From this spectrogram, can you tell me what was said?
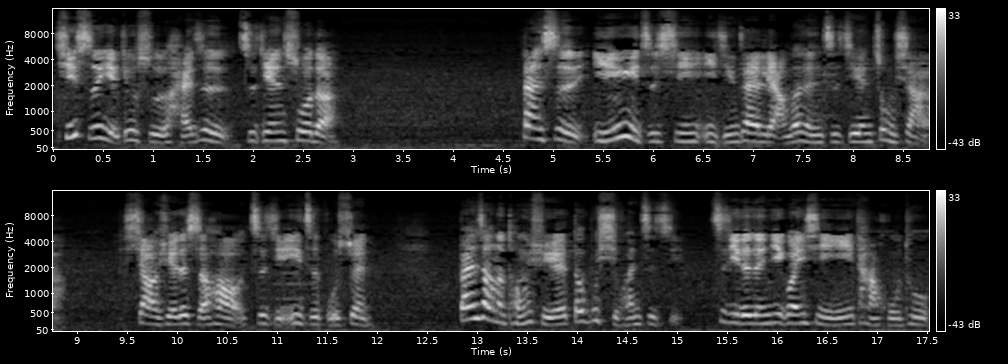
其实也就是孩子之间说的，但是淫欲之心已经在两个人之间种下了。小学的时候，自己一直不顺，班上的同学都不喜欢自己，自己的人际关系一塌糊涂。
